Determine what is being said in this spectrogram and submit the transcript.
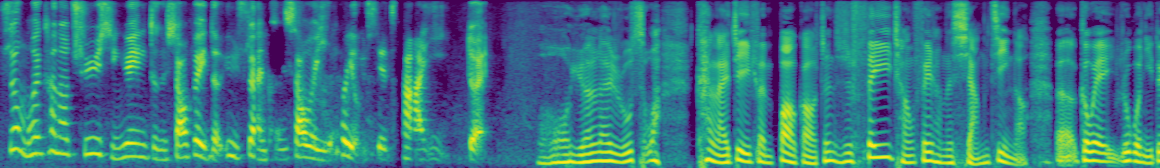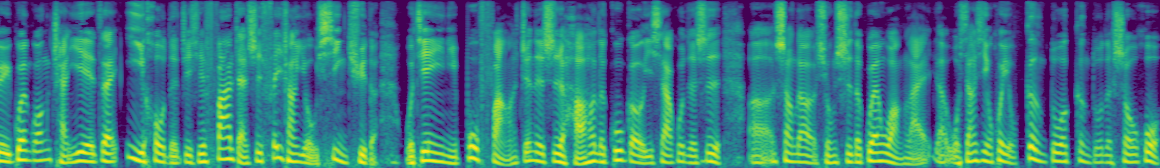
所以我们会看到区域型愿意这个消费的预算，其实稍微也会有一些差异，对。哦，原来如此哇！看来这一份报告真的是非常非常的详尽啊。呃，各位，如果你对观光产业在疫后的这些发展是非常有兴趣的，我建议你不妨真的是好好的 Google 一下，或者是呃上到雄狮的官网来，呃，我相信会有更多更多的收获。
